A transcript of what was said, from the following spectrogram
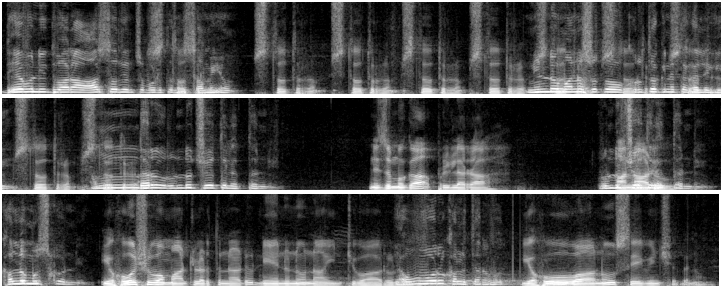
దేవుని ద్వారా ఆస్వాదించబడుతున్న. సమయం. స్తోత్రం స్తోత్రం స్తోత్రం స్తోత్రం నిండు మనసుతో కృతజ్ఞత కలిగి స్తోత్రం స్తోత్రం. అందరూ రెండు చేతులు ఎత్తండి. నిజముగా ప్రియులరా రెండు చేతులు ఎత్తండి. కళ్ళు మూసుకోండి. యహోషువ మాట్లాడుతున్నాడు నేనును నా ఇంటి వారు ఎవ్వరు కళ్ళు తెరవద్దు. యహోవాను సేవించదను.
